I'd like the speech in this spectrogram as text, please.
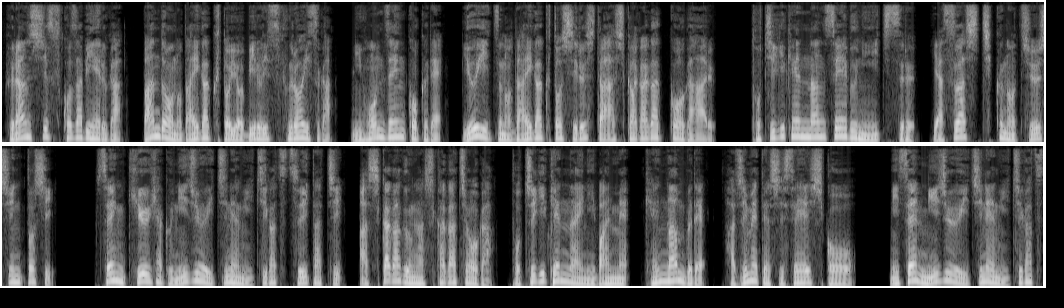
フランシスコ・ザビエルが、バンドーの大学と呼びルイス・フロイスが、日本全国で唯一の大学と記した足利学校がある。栃木県南西部に位置する安足地区の中心都市。1921年1月1日、足利郡足利町が栃木県内2番目、県南部で初めて市政施行。2021年1月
